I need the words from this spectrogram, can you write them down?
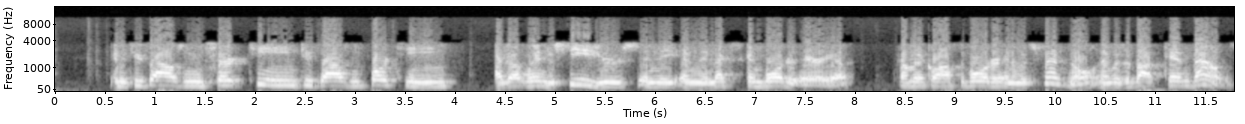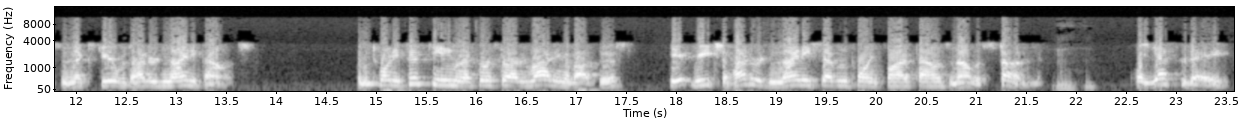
in 2013, 2014, I got wind of seizures in the in the Mexican border area coming across the border, and it was fentanyl, and it was about 10 pounds. The next year was 190 pounds. In 2015, when I first started writing about this, it reached 197.5 pounds, and I was stunned. Mm-hmm. Well, yesterday,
